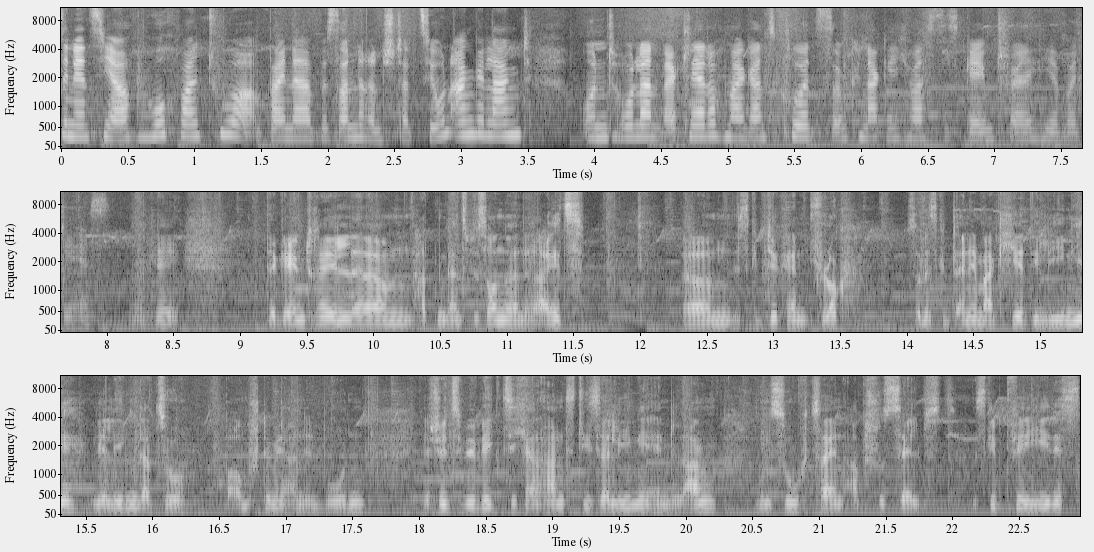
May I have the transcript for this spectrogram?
Sind jetzt hier auf dem Hochwaldtour bei einer besonderen Station angelangt. Und Roland, erklär doch mal ganz kurz und knackig, was das Game Trail hier bei dir ist. Okay, der Game Trail ähm, hat einen ganz besonderen Reiz. Ähm, es gibt hier keinen Pflock, sondern es gibt eine markierte Linie. Wir legen dazu Baumstämme an den Boden. Der Schütze bewegt sich anhand dieser Linie entlang und sucht seinen Abschuss selbst. Es gibt für jedes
